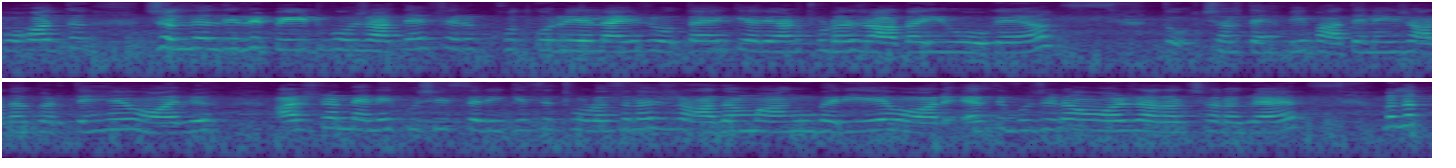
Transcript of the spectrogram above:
बहुत जल्दी जल्दी रिपीट हो जाते हैं, फिर खुद को रियलाइज़ होता है कि अरे यार, थोड़ा ज़्यादा ही हो गया। तो चलते हैं, अभी बातें नहीं ज़्यादा करते हैं और आज ना मैंने कुछ इस तरीके से थोड़ा सा ना ज़्यादा मांग भरी है और ऐसे मुझे ना और ज़्यादा अच्छा लग रहा है। मतलब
